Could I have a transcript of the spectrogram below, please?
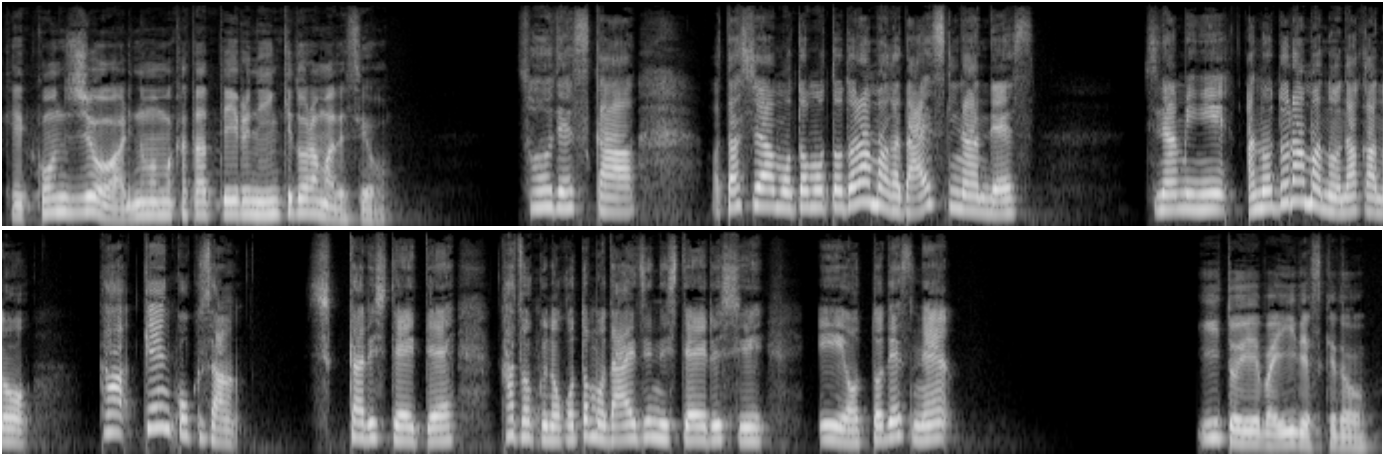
結婚事情をありのまま語っている人気ドラマですよ。そうですか。私はもともとドラマが大好きなんです。ちなみに、あのドラマの中の、か、建国さん、しっかりしていて、家族のことも大事にしているし、いい夫ですね。いいと言えばいいですけど、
